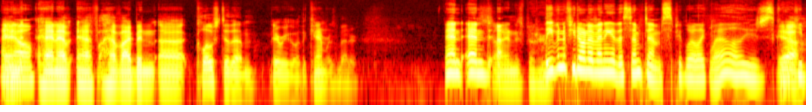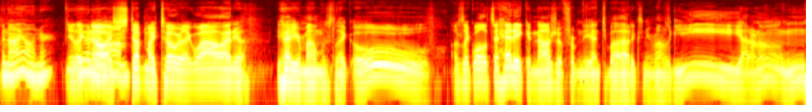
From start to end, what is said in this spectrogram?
I and, know. And have, have have I been uh, close to them? There we go. The camera's better. And and Sign is better. even if you don't have any of the symptoms, people are like, "Well, you just gotta Yeah. keep an eye on her." You're like, Even no, I mom. stubbed my toe. We're like, wow, I do- yeah. Your mom was like, oh. I was like, well, it's a headache and nausea from the antibiotics, and your mom's like, eee, I don't know.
